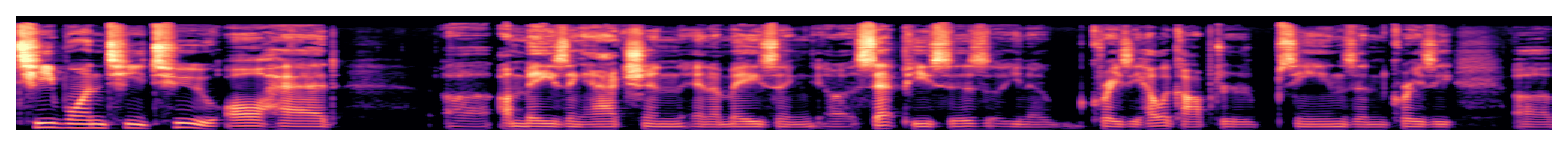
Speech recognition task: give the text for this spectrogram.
T one T two all had uh, amazing action and amazing uh, set pieces, uh, you know, crazy helicopter scenes and crazy uh,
